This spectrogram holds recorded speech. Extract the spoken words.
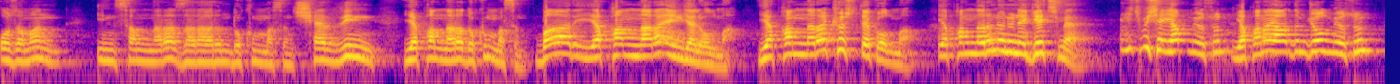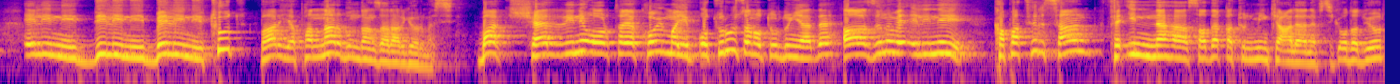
O zaman insanlara zararın dokunmasın. Şerrin yapanlara dokunmasın. Bari yapanlara engel olma. Yapanlara köstek olma. Yapanların önüne geçme. Hiçbir şey yapmıyorsun. Yapana yardımcı olmuyorsun. Elini, dilini, belini tut. Bari yapanlar bundan zarar görmesin. Bak şerrini ortaya koymayıp oturursan oturduğun yerde ağzını ve elini kapatırsan fe inneha sadakatun minke ala nefsik. O da diyor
